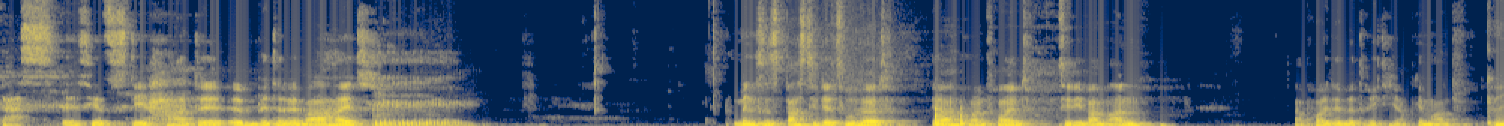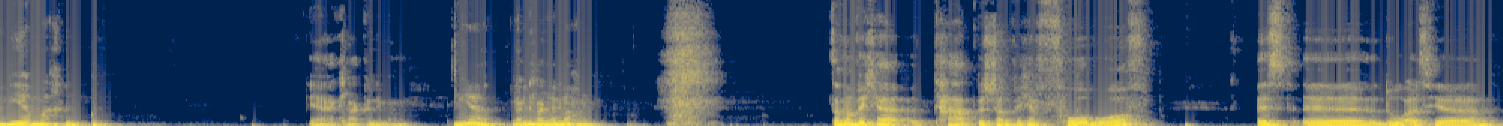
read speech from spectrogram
Das ist jetzt die harte, äh, bittere Wahrheit. Mindestens Basti, der zuhört. Ja, mein Freund, zieh die warm an. Ab heute wird richtig abgemahnt. Können die ja machen. Ja, klar können die machen. Ja, Na können klar die ja können die machen. machen. Sag mal, welcher Tatbestand, welcher Vorwurf ist äh, du als hier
